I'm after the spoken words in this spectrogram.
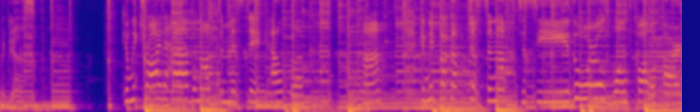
I guess. Can we try to have an optimistic outlook? Huh? Can we buck up just enough to see the world won't fall apart?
